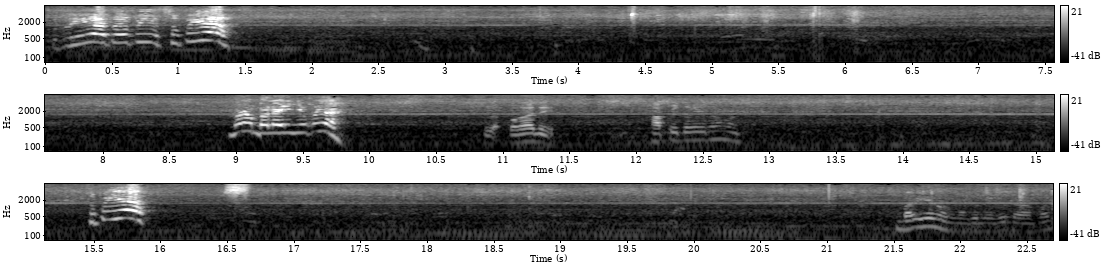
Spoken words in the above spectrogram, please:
Sophia, Sophia, Sophia! Marang balay niyo kuya. Wala pa nga eh. Happy to kayo naman. Sophia! Bayo mo mo ko dapat.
